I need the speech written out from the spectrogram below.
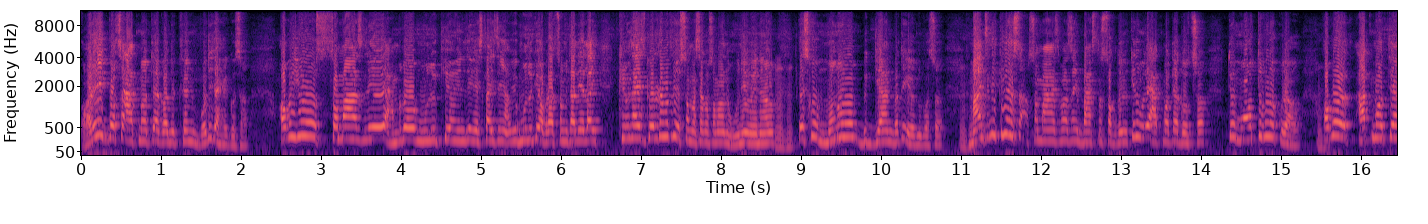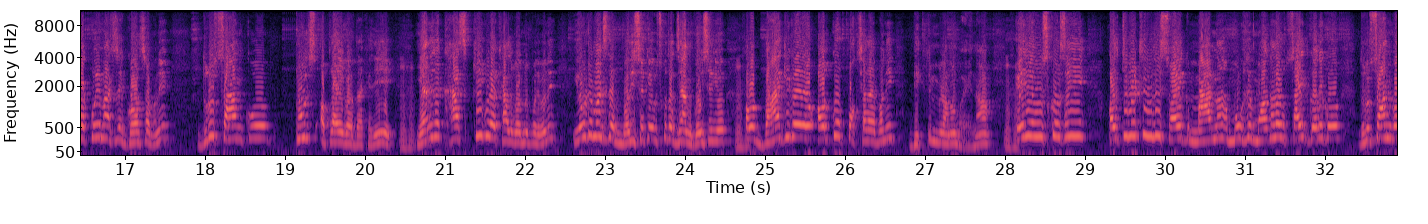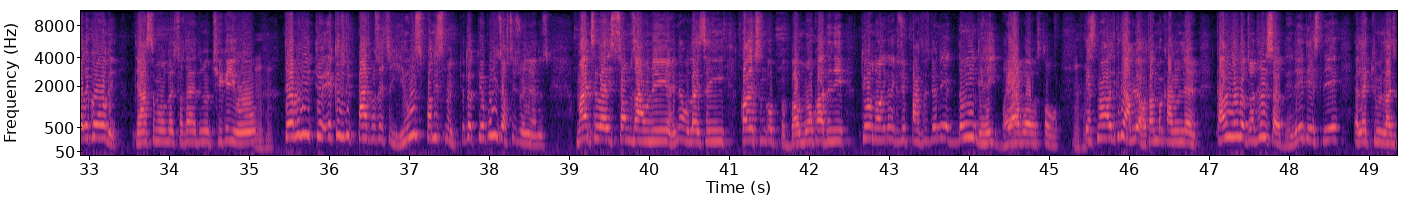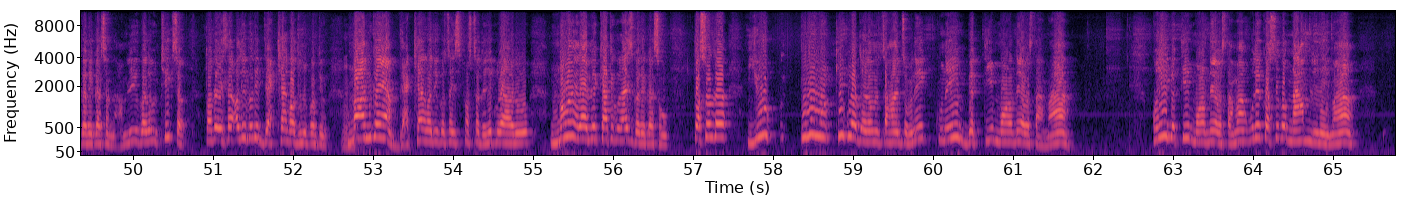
हरेक वर्ष आत्महत्या गर्ने ट्रेन्ड बढिराखेको छ। अब यो समाजले हाम्रो मुलुकी ऐनले यसलाई चाहिँ अब यो मुलुकी अपराध संहिताले यसलाई क्रिमिनलाइज गरेर मात्रै यो समस्याको समाधान हुने होइन। यसको मनोविज्ञानबाटै हेर्नुपर्छ। मान्छेले किन समाजमा चाहिँ बाँच्न सक्दैन? किन उसले आत्महत्या दोष छ त्यो महत्त्वपूर्ण कुरा हो। अब आत्महत्या कोही मान्छेले गर्छ भने दुरुत्साहनको टुल्स अप्लाई गर्दाखेरि यहाँनिर खास के कुरा ख्याल गर्नु पर्यो भने एउटा मान्छे त मरिसक्यो उसको त ज्यान गइसक्यो। अब बाँकी रह्यो अर्को पक्षलाई पनि भिक्टिम बनाउनु भएन। यदि उसको चाहिँ अल्टिमेटली उसले सहयोग मार्न म उसले मर्नलाई उत्साहित गरेको दुरुत्साहन गरेको हो भने त्यहाँसम्म उसलाई सजाय दिनु ठिकै हो। त्यहाँ पनि त्यो एकैचोटि पाँच वर्ष ह्युज पनिसमेन्ट त्यो त त्यो पनि जस्टिस होइन हेर्नुहोस्। मान्छेलाई सम्झाउने होइन? उसलाई चाहिँ करेक्सनको मौका दिने त्यो नगरिकन एकचोटि पाँच त्यो पनि एकदमै धेरै भयावह अवस्था हो। यसमा अलिकति हामीले हतारमा कानुन ल्यायौँ। कानुन ल्याउन जरुरी छ। धेरै देशले यसलाई क्रिमिनलाइज गरेका छन्। हामीले यो गऱ्यौँ ठिक छ। तर यसलाई अलिकति व्याख्या गरिदिनु पर्थ्यो। न हामी कहाँ यहाँ व्याख्या गरेको छ स्पष्ट धेरै कुराहरू। न यसलाई हामीले क्याटेगोराइज गरेका छौँ। तसर्थ यो पुनः म के कुरा दोहोऱ्याउन चाहन्छु भने कुनै व्यक्ति मर्ने अवस्थामा कुनै व्यक्ति मर्ने अवस्थामा उसले कसैको नाम लिँदैमा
